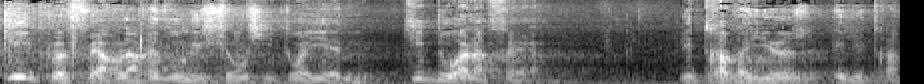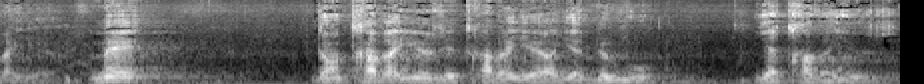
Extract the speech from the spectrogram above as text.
Qui peut faire la révolution citoyenne? Qui doit la faire? Les travailleuses et les travailleurs. Mais dans travailleuses et travailleurs, il y a deux mots. Il y a travailleuses.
